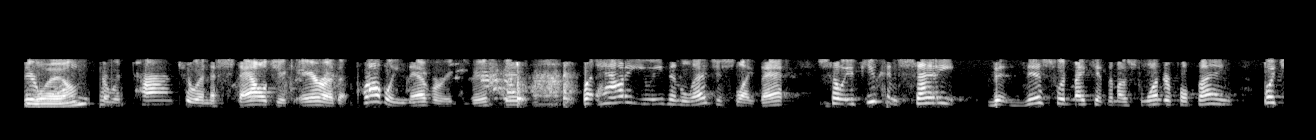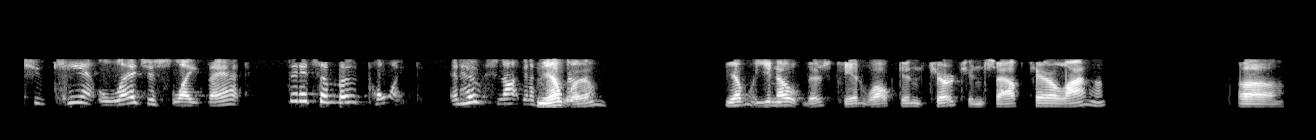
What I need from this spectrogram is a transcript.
they're Well- wanting to return to a nostalgic era that probably never existed. But how do you even legislate that? So if you can say that this would make it the most wonderful thing, but you can't legislate that, then it's a moot point. And who's not going to Yeah, well, yeah, well, you know, this kid walked into church in South Carolina uh, a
